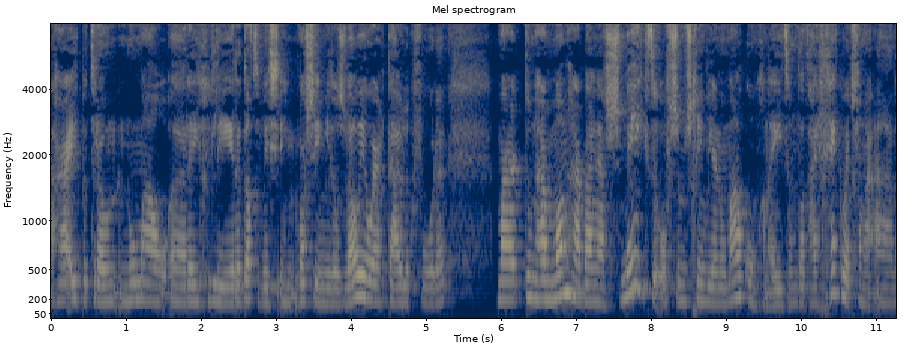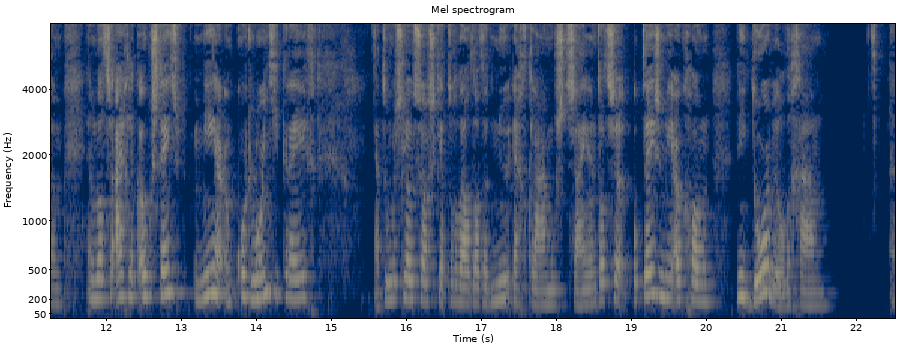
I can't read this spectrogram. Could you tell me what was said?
haar eetpatroon normaal uh, reguleren. Dat was ze inmiddels wel heel erg duidelijk voor haar. Maar toen haar man haar bijna smeekte of ze misschien weer normaal kon gaan eten, omdat hij gek werd van haar adem en omdat ze eigenlijk ook steeds meer een kort lontje kreeg, ja, toen besloot Saskia toch wel dat het nu echt klaar moest zijn en dat ze op deze manier ook gewoon niet door wilde gaan. Uh,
